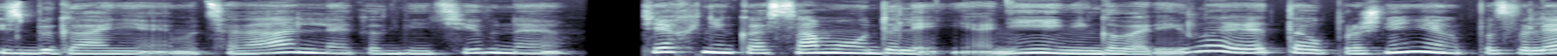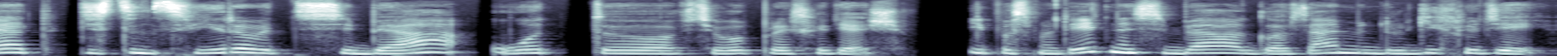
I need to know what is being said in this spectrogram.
избегание эмоциональное, когнитивное. Техника самоудаления. О ней я не говорила. Это упражнение позволяет дистанцировать себя от э, всего происходящего и посмотреть на себя глазами других людей.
